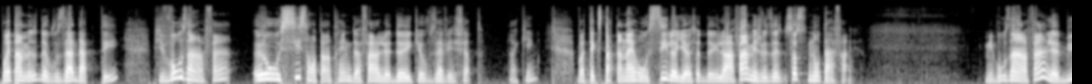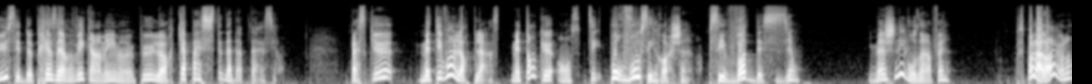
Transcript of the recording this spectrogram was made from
pour être en mesure de vous adapter? Puis vos enfants, eux aussi, sont en train de faire le deuil que vous avez fait. OK? Votre ex-partenaire aussi, là, il y a ce deuil-là à faire, mais je veux dire, ça, c'est une autre affaire. Mais vos enfants, le but, c'est de préserver quand même un peu leur capacité d'adaptation. Parce que, mettez-vous à leur place. Mettons que, on, pour vous, c'est rochant. Puis c'est votre décision. Imaginez vos enfants. C'est pas la leur, là.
